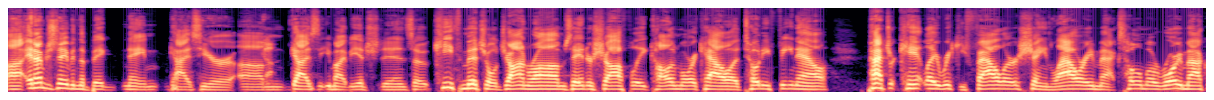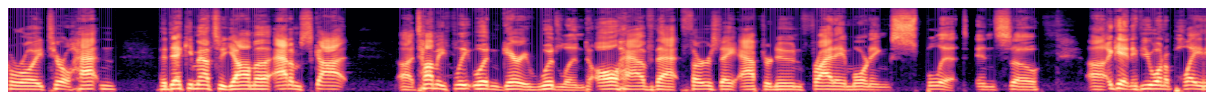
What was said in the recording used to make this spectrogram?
Uh, and I'm just naming the big name guys here, um, yeah. guys that you might be interested in. So Keith Mitchell, Jon Rahm, Xander Schauffele, Collin Morikawa, Tony Finau, Patrick Cantlay, Rickie Fowler, Shane Lowry, Max Homa, Roy McIlroy, Tyrrell Hatton, Hideki Matsuyama, Adam Scott, uh, Tommy Fleetwood and Gary Woodland all have that Thursday afternoon, Friday morning split. And so, uh, again, if you want to play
